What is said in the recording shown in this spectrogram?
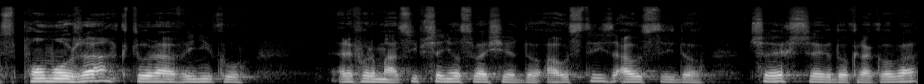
z Pomorza, która w wyniku reformacji przeniosła się do Austrii, z Austrii do Czech, z Czech do Krakowa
